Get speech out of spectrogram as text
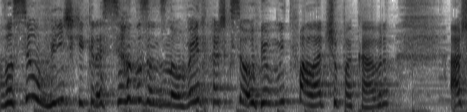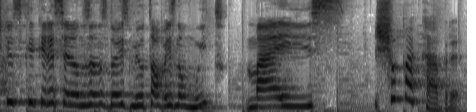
você ouvinte que cresceu nos anos 90, acho que você ouviu muito falar de chupacabra. Acho que os que cresceram nos anos 2000 talvez não muito, mas chupacabra.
